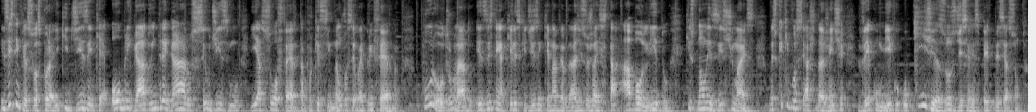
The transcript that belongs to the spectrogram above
Existem pessoas por aí que dizem que é obrigado entregar o seu dízimo e a sua oferta, porque senão você vai para o inferno. Por outro lado, existem aqueles que dizem que na verdade isso já está abolido, que isso não existe mais. Mas o que, que você acha da gente ver comigo o que Jesus disse a respeito desse assunto?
